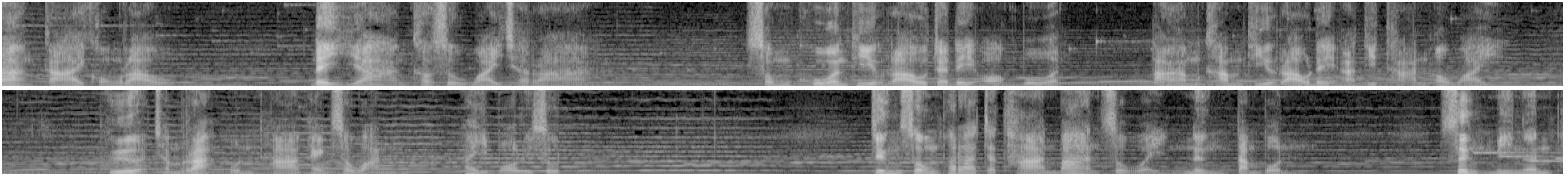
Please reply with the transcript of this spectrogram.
ร่างกายของเรา ได้ย่างเข้าสู่วัยชรา สมควรที่เราจะได้ออกบวชตามคำที่เราได้อธิษฐานเอาไว้ เพื่อชำระหนทางแห่งสวรรค์ให้บริสุทธิ์ จึงทรงพระราชทานบ้านสวยหนึ่งตำบล ซึ่งมีเงินภ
